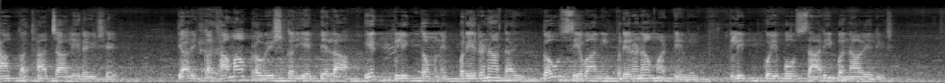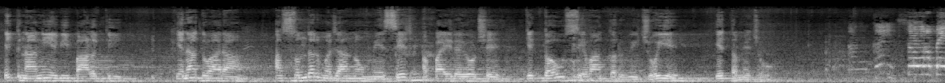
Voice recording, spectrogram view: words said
આ કથા ચાલી રહી છે. ત્યારે કથામાં પ્રવેશ કરીએ પહેલા એક ક્લિપ તમને પ્રેરણાદાયી ગૌ સેવાની પ્રેરણા માટેની ક્લિપ કોઈ બહુ સારી બનાવેલી છે એક નાની એવી બાળકી એના દ્વારા આ સુંદર મજાનો મેસેજ અપાઈ રહ્યો છે કે ગૌ સેવા કરવી જોઈએ એ તમે જુઓ सौ रुपए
